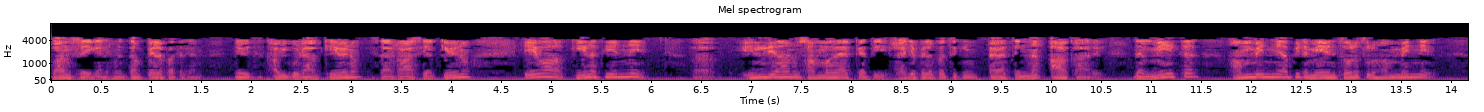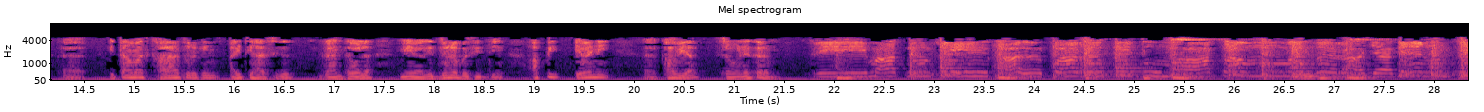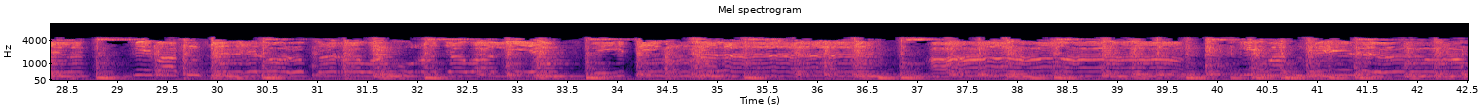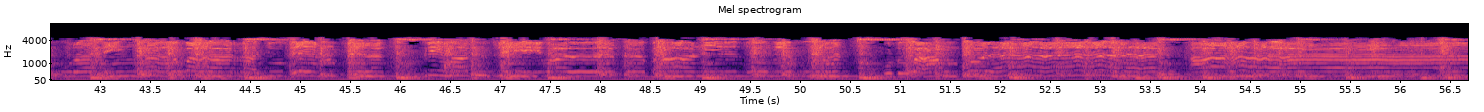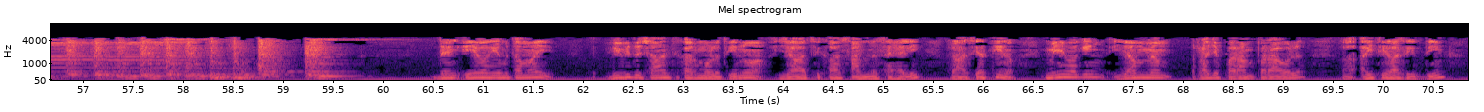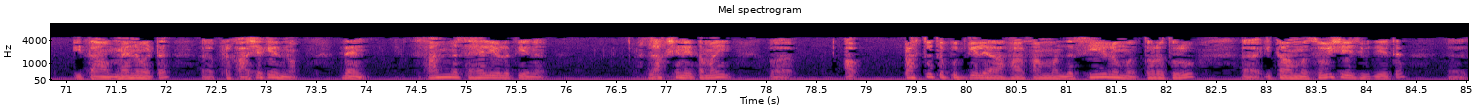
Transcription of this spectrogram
වංශය ගැන එහෙම නැත්නම් පෙළපත ගැන. මේ විදිහට කවි ගොඩාක් කියවෙනවා ඉතින් රාශියක් කියවෙනවා. ඒවා කියලා තියෙන්නේ අ, ඉන්දියානු සම්භවයක් ඇති රජ පෙළපතකින් පැවැතෙන ආකාරය. දැන් මේක හම්බෙන්නේ අපිට මේ වෙන තොරතුරු හම්බෙන්නේ අ, ඊටමත් කලාතුරකින් ඓතිහාසික ග්‍රන්ථවල මේ වගේ දුර්ලභ සිද්ධීන් අපි එවැනි අ, කවියක් ශ්‍රවණය කරමු. ශ්‍රීමත් ශ්‍රී කල්පරති තුමා කම්මද රජගෙන් පෙළ ශාන්ති කර්මවල තියෙනවා යාචිකා සම්න සැහැලි රාශියක් තියෙනවා. මේ වගේ යම් යම් රජ પરම්පරාවල අ, ඓතිහාසික දීන් ඊටා මැනවට අ, ප්‍රකාශ කරනවා. දැන් සම්න සැහැලි වල තියෙන ලක්ෂණය තමයි අ, අ, ප්‍රස්තුත පුද්ගලයා හා සම්බන්ධ සියලුම තොරතුරු අ, ඊටාම සුවිශේෂී විදිහට අ,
